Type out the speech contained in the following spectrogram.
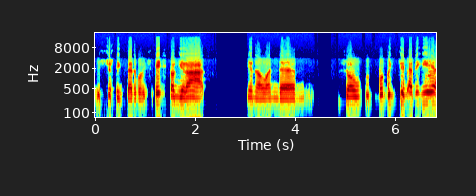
it's just incredible. It's itched on your heart, you know, and um, so, but we just every year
